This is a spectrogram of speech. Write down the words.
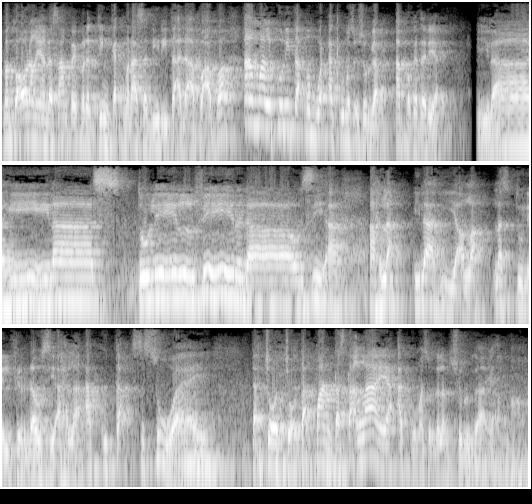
Maka orang yang dah sampai pada tingkat merasa diri tak ada apa-apa, amalku ni tak membuat aku masuk surga. Apa kata dia? Ilahi las tulil firdausi ahla. Ilahi ya Allah, las tulil firdausi ahla. Aku tak sesuai, tak cocok, tak pantas, tak layak aku masuk dalam surga ya Allah.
